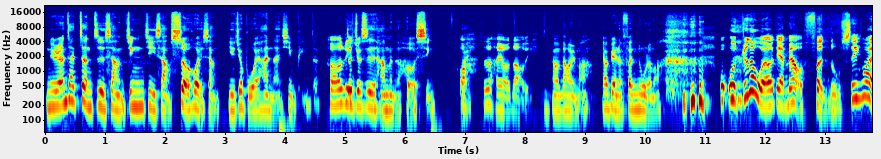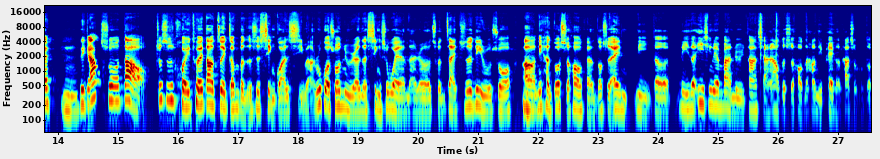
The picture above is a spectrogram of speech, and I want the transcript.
女人在政治上、经济上、社会上也就不会和男性平等。合理，这就是他们的核心。哇，真的很有道理。很有道理吗？要变得愤怒了吗？我我觉得我有点没有愤怒，是因为嗯你刚刚说到，就是回推到最根本的是性关系嘛。如果说女人的性是为了男人而存在，就是例如说，呃，嗯你很多时候可能都是，哎、你的你的异性恋伴侣他想要的时候，然后你配合他什么的，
